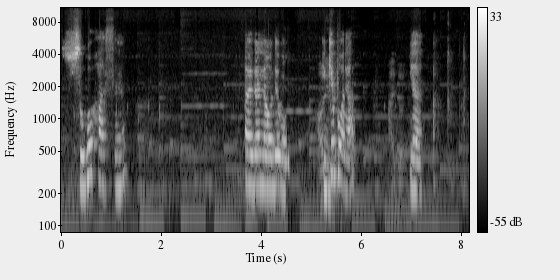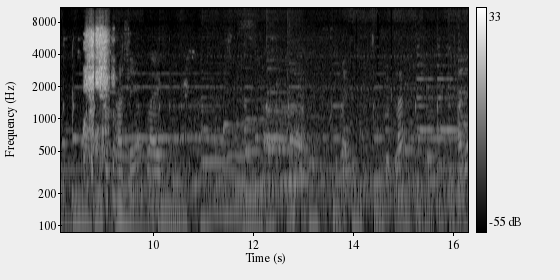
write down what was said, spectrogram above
Subuh hasil? I don't know the one. 아, 이게 뭐야? I don't. Yeah. 수고하세요. Like, uh, wait, good luck. ada? ada.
